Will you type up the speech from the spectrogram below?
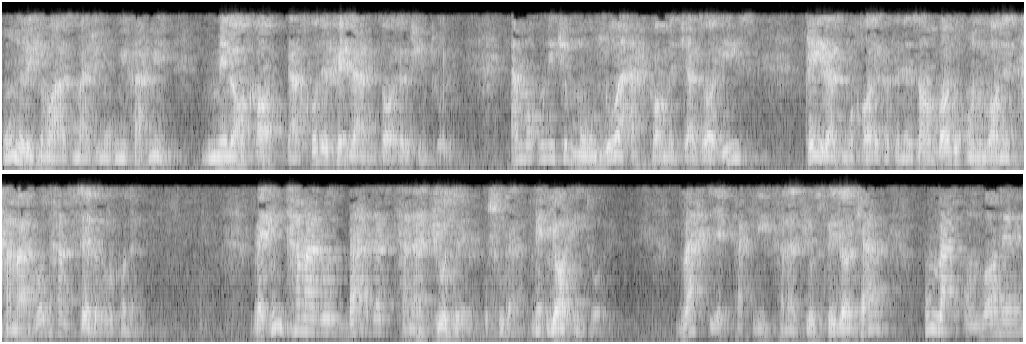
اونی که ما از مجموع می‌فهمیم ملاکات در خود فعلا ظاهرش اینطوره. اما اونی که موضوع احکام جزایی است غیر از مخالفت نظام باید عنوان تمرد هم صدر بکنه. و این تمرد بعد از تنجز اصولا معیار اینطوره. وقتی یک تکلیف تنجز پیدا کرد اون وقت عنوان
